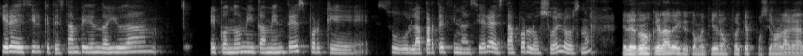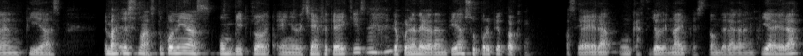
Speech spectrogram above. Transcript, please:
quiere decir que te están pidiendo ayuda económicamente es porque su, la parte financiera está por los suelos, ¿no? El error grave que cometieron fue que pusieron las garantías. Es más, es más tú ponías un Bitcoin en el exchange FTX, uh -huh. le ponían de garantía su propio token. O sea, era un castillo de naipes, donde la garantía era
